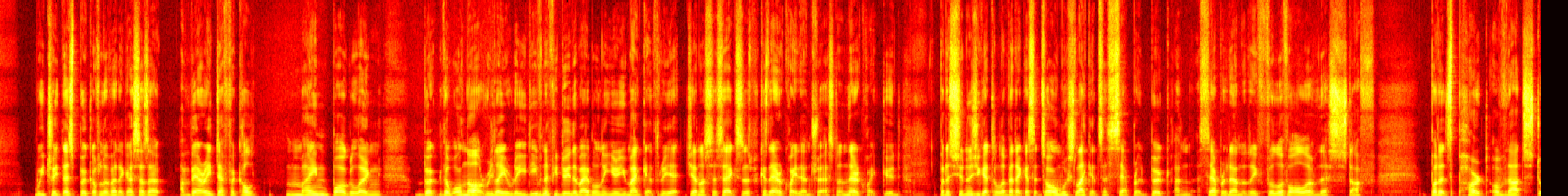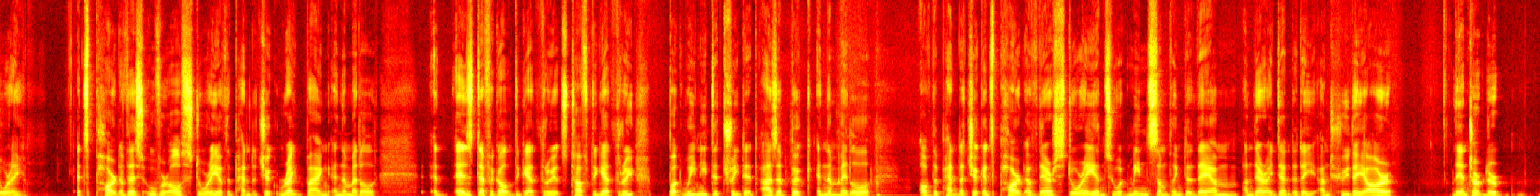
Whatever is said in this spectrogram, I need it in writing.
We treat this book of Leviticus as a, a very difficult mind boggling book that will not really read. Even if you do the Bible in a year, you might get through it, Genesis, Exodus, because they're quite interesting and they're quite good. But as soon as you get to Leviticus, it's almost like it's a separate book and a separate entity full of all of this stuff. But it's part of that story. It's part of this overall story of the Pentateuch, right bang in the middle. It is difficult to get through, it's tough to get through, but we need to treat it as a book in the middle of the Pentateuch. It's part of their story, and so it means something to them and their identity and who they are. The interpreter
